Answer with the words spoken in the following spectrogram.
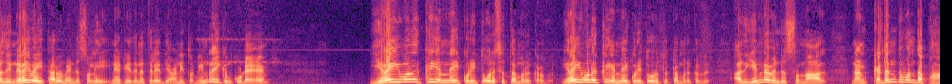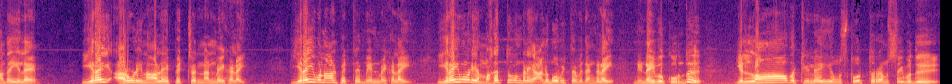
அது நிறைவை தரும் என்று சொல்லி நேற்றைய தினத்திலே தியானித்தோம். இன்றைக்கும் கூட இறைவனுக்கு என்னை குறித்து ஒரு சித்தம் இருக்கிறது. இறைவனுக்கு என்னை குறித்து ஒரு திட்டம் இருக்கிறது. அது என்னவென்று சொன்னால் நான் கடந்து வந்த பாதையிலே இறை அருளினாலே பெற்ற நன்மைகளை இறைவனால் பெற்ற மேன்மைகளை இறைவனுடைய மகத்துவங்களை அனுபவித்த விதங்களை நினைவு கூர்ந்து எல்லாவற்றிலேயும் ஸ்தோத்திரம் செய்வது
